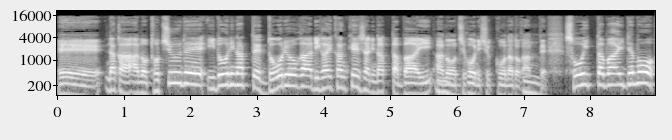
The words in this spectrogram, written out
えー、なんかあの途中で異動になって、同僚が利害関係者になった場合、あの地方に出向などがあって、うん、そういった場合でも、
